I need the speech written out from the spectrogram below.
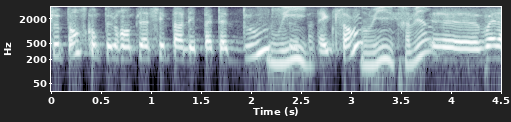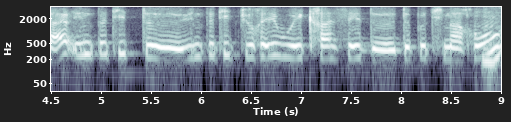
je pense qu'on peut le remplacer par des patates douces, Oui. par exemple. Oui, très bien. Euh, voilà, une petite euh, une petite purée ou écrasée de, de potimarron Mhm.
